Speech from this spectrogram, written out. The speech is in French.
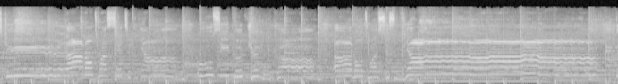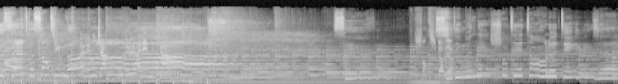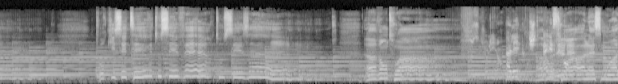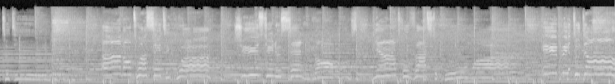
Bascule. Avant toi, c'était rien, ou si peu que mon corps. Avant toi, se souvient de s'être senti mort. Allez, Mika. Allez, Mika. C'est Chante super se bien. démener, chanter dans le désert. Pour qui c'était tous ces vers, tous ces airs avant toi. C'est joli, hein Allez, Allez, c'est bon. toi, laisse-moi te dire. Avant toi, c'était quoi? Juste une scène immense, bien trop vaste pour moi. Et puis tout danse.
